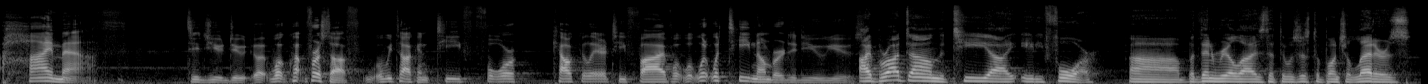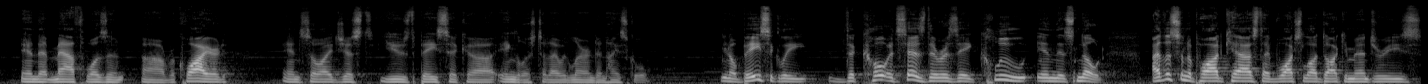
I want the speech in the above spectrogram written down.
high math did you do? Uh, what, first off, were we talking T4 calculator, T5? What, what, what T number did you use? I brought down the TI 84, uh, but then realized that there was just a bunch of letters and that math wasn't uh, required. And so I just used basic uh, English that I had learned in high school. You know, basically, the code, it says there is a clue in this note. I listen to podcasts, I've watched a lot of documentaries.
